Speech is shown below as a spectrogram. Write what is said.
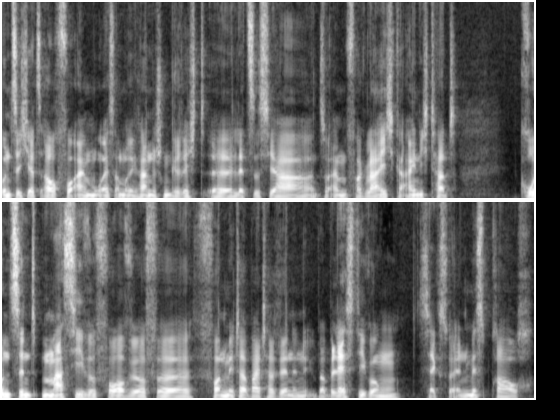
und sich jetzt auch vor einem US-amerikanischen Gericht äh, letztes Jahr zu einem Vergleich geeinigt hat. Grund sind massive Vorwürfe von Mitarbeiterinnen über Belästigung, sexuellen Missbrauch,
